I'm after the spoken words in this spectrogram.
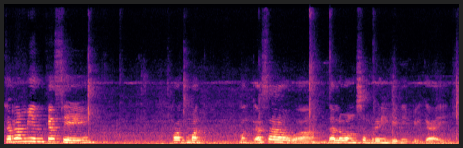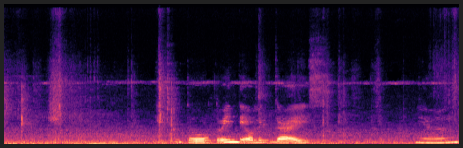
Karamihan kasi, pag mag, mag-asawa, dalawang sobra yung binibigay. Ito, 20 ulit guys. Yan.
